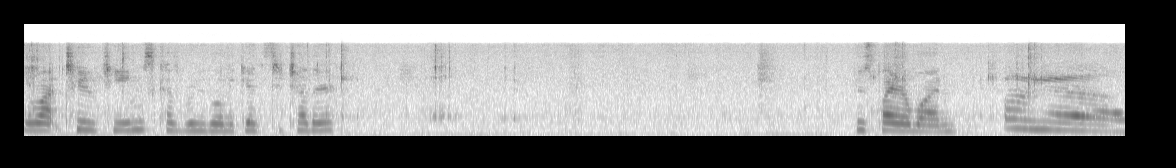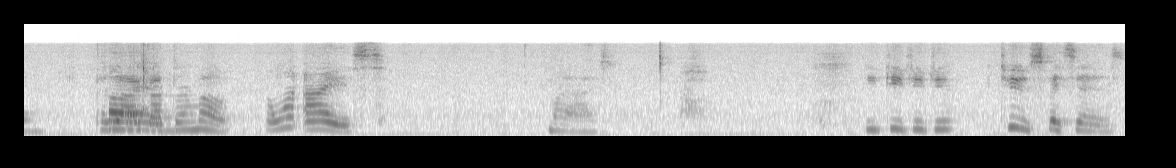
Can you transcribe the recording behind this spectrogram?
We want two teams because we're going against each other. Who's player 1? I am. Because I got the remote. I want ice. My eyes. Do, do, do, do. Two spaces.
